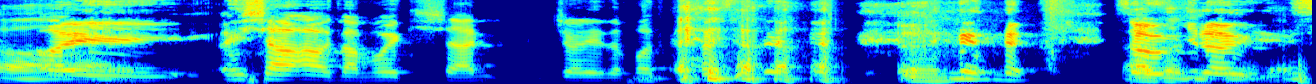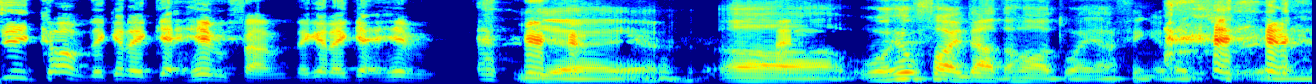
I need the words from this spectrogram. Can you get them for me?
oh, Oi, oi, shout out my boy Kishan joining the podcast. so you know, see, come, they're gonna get him, fam. They're gonna get him. yeah, yeah. Uh, well, he'll find out the hard way, I think, eventually.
